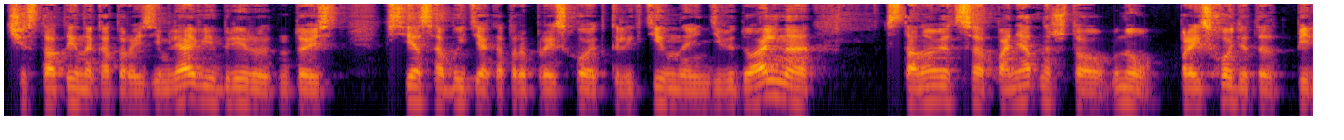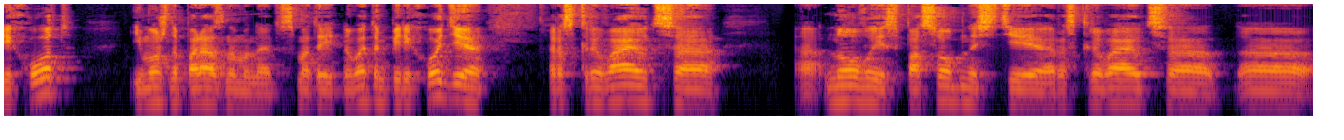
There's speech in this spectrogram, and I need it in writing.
частоты, на которой Земля вибрирует, ну, то есть все события, которые происходят коллективно, индивидуально, становится понятно, что ну, происходит этот переход, и можно по-разному на это смотреть, но в этом переходе раскрываются а, новые способности, раскрываются э,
